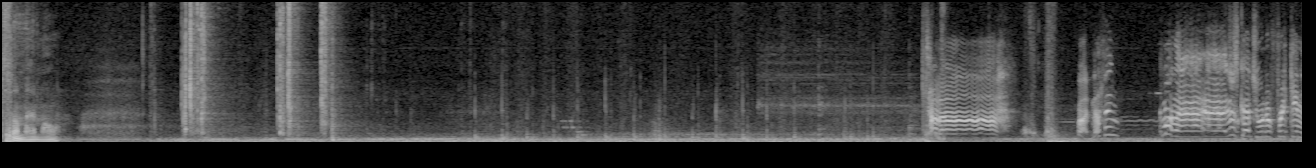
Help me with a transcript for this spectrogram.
Some ammo. Ta-da! What, nothing? Come on, I, I, I just got you into freaking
